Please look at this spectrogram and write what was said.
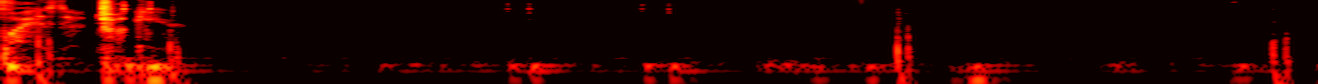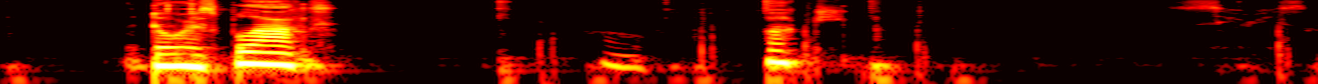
why is there a truck here? The door is blocked. Oh fucking seriously.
